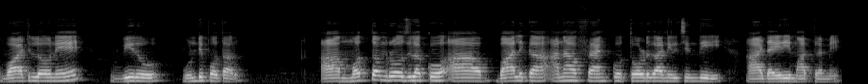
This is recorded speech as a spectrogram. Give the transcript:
వాటిలోనే వీరు ఉండిపోతారు. ఆ మొత్తం రోజులకు ఆ బాలిక అనా ఫ్రాంక్కు తోడుగా నిలిచింది ఆ డైరీ మాత్రమే.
